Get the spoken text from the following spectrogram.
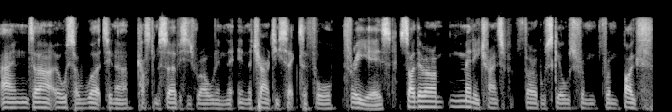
and uh, I also worked in a customer services role in the in the charity sector for three years. So there are many transferable skills from from both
